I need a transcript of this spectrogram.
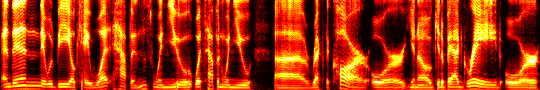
and then it would be okay what happens when you what's happened when you uh, wreck the car or you know get a bad grade or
